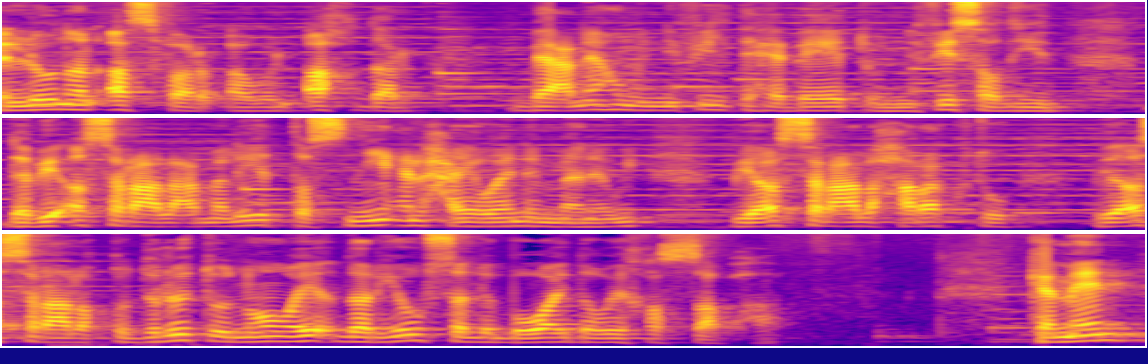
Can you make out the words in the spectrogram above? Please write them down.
اللون الأصفر أو الأخضر بعناهم إن في التهابات وإن في صديد. ده بيأثر على عملية تصنيع الحيوان المنوي بيأثر على حركته بيأثر على قدرته إن هو يقدر يوصل للبويضه ويخصبها. كمان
